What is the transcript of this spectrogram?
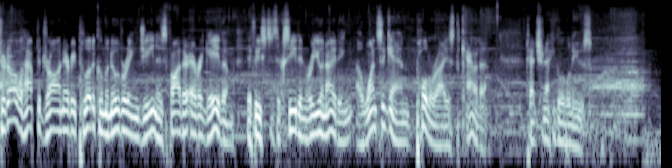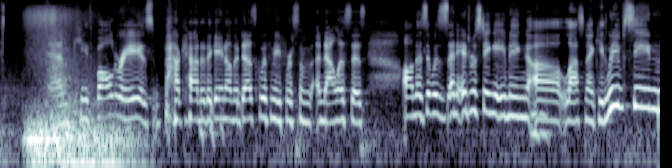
Trudeau will have to draw on every political maneuvering gene his father ever gave him if he's to succeed in reuniting a once again polarized Canada. Ted Chernecki, Global News. And Keith Baldry is back at it again on the desk with me for some analysis on this. It was an interesting evening uh, last night, Keith. We've seen,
